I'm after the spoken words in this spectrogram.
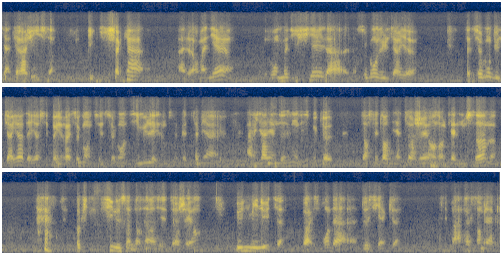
qui interagissent et qui chacun à leur manière vont modifier la, seconde ultérieure. Cette seconde ultérieure, d'ailleurs, c'est pas une vraie seconde, c'est une seconde simulée. Donc ça peut être très bien un milliardième de seconde. Il se peut que dans cet ordinateur géant dans lequel nous sommes, si nous sommes dans un ordinateur géant, une minute correspond à deux siècles. C'est pas invraisemblable.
